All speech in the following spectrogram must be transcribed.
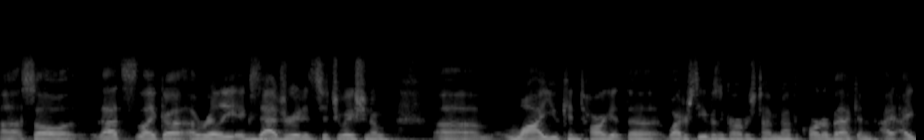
Uh, so that's like a, a, really exaggerated situation of um, why you can target the wide receivers in garbage time and not the quarterback. And I, I,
